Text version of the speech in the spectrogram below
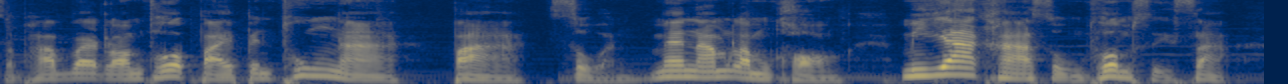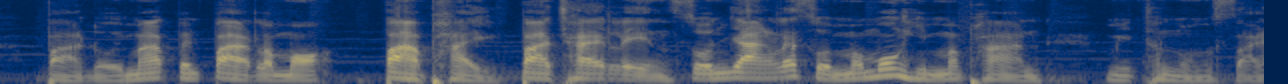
สภาพแวดล้อมทั่วไปเป็นทุ่งนา ป่า สวน แม่น้ำลำคลอง มีหญ้าคาสูงท่วมศีรษะ ป่าโดยมากเป็นป่าละเมาะ ป่าไผ่ ป่าชายเลน สวนยางและสวนมะม่วงหิมพานต์มีถนนสาย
